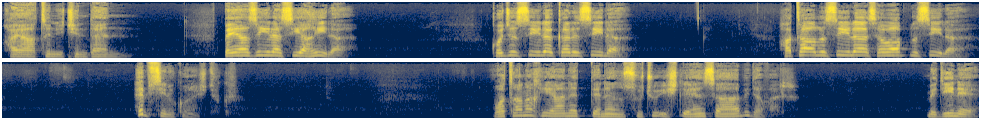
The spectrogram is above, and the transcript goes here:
hayatın içinden, beyazıyla siyahıyla, kocasıyla karısıyla, hatalısıyla sevaplısıyla, hepsini konuştuk. Vatana hıyanet denen suçu işleyen sahabi de var. Medine'ye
